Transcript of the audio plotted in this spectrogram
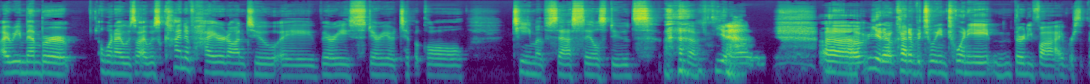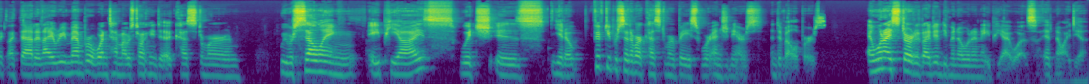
I remember when I was I was kind of hired onto a very stereotypical team of SaaS sales dudes, you know, uh, you know, kind of between 28 and 35 or something like that. And I remember one time I was talking to a customer and we were selling APIs, which is, you know, 50% of our customer base were engineers and developers. And when I started, I didn't even know what an API was. I had no idea.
